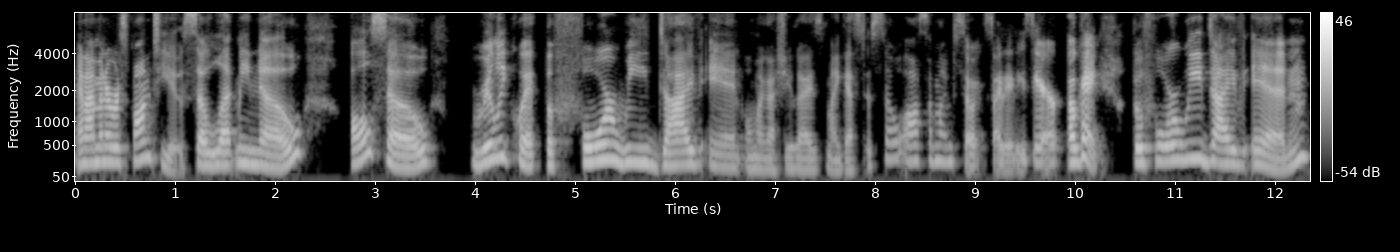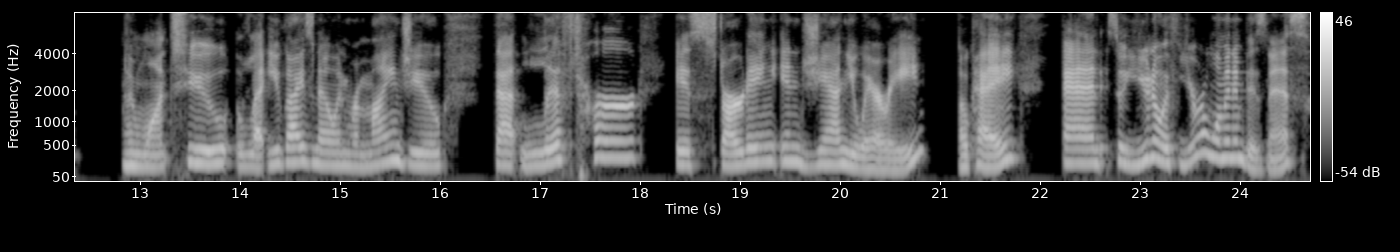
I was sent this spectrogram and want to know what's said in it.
and I'm going to respond to you. So let me know. Also, really quick before we dive in, oh my gosh, you guys, my guest is so awesome. I'm so excited he's here. Okay, before we dive in, I want to let you guys know and remind you that Lift Her is starting in January. Okay. And so, you know, if you're a woman in business,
